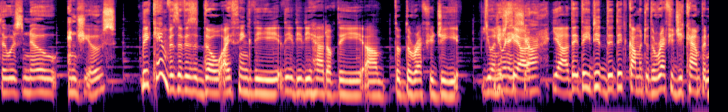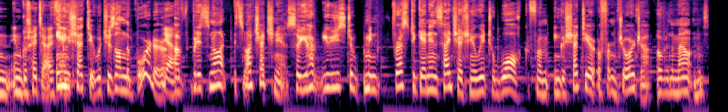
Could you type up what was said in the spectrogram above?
there was no NGOs. They came visit visit though. I think the the, the, the head of the, um, the the refugee UNHCR. UNHCR. Yeah, they, they did they did come into the refugee camp in, in Gushetia, I think. In Gushetia, which is on the border yeah. of but it's not it's not Chechnya. So you have you used to I mean, for us to get inside Chechnya, we had to walk from Ingushetia or from Georgia over the mountains.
